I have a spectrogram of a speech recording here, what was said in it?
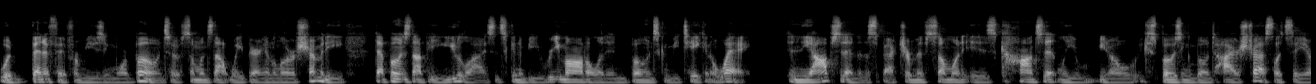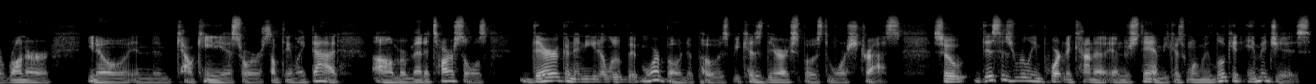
would benefit from using more bone. So if someone's not weight bearing in the lower extremity, that bone's not being utilized. It's going to be remodeled and bone's to be taken away. In the opposite end of the spectrum, if someone is constantly, you know, exposing a bone to higher stress, let's say a runner, you know, in the calcaneus or something like that, um, or metatarsals, they're going to need a little bit more bone to pose because they're exposed to more stress. So this is really important to kind of understand because when we look at images,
